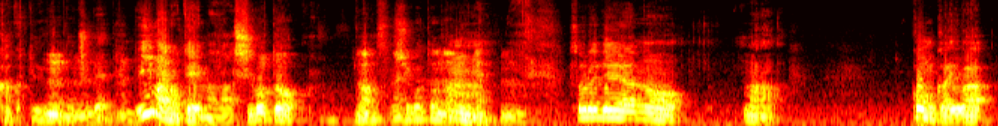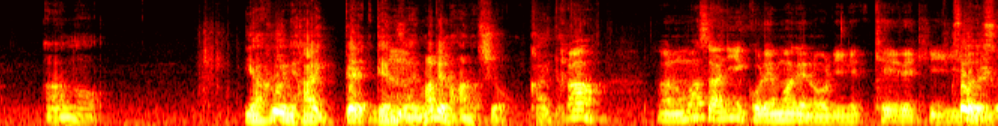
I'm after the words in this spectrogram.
書くという形で、で今のテーマが仕事なんあ、ですね。仕事なんね。うん。それで、あの、まあ、今回は、あの、ヤフーに入って現在までの話を書いた。あ、あの、まさにこれまでの履歴経歴そうです。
